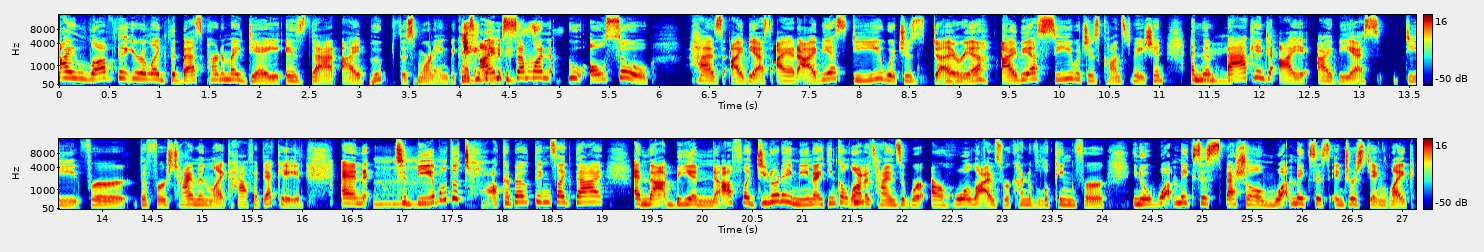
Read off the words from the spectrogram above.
I love that you're like the best part of my day is that I pooped this morning because I'm is. someone who also has IBS. I had IBS-D, which is diarrhea, mm. IBS-C, which is constipation, and then Right. back into I- IBS-D for the first time in like half a decade. And to be able to talk about things like that and that be enough, like, do you know what I mean? I think a lot of mm-hmm. times we're our whole lives we're kind of looking for, you know, what makes us special and what makes us interesting. Like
